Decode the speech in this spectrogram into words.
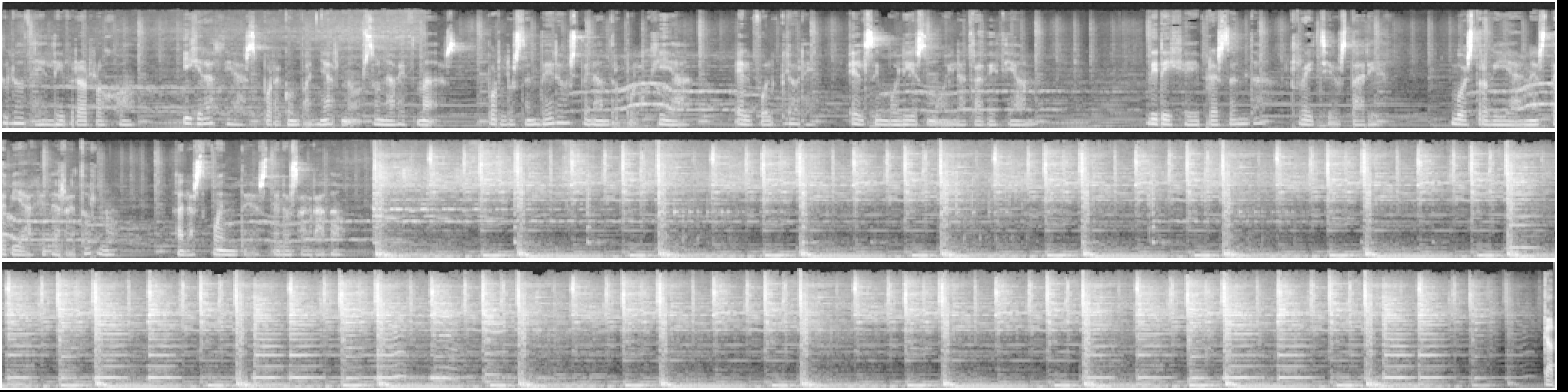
capítulo del Libro Rojo y gracias por acompañarnos una vez más por los senderos de la antropología, el folclore, el simbolismo y la tradición. Dirige y presenta Richie Ostariz, vuestro guía en este viaje de retorno a las fuentes de lo sagrado.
